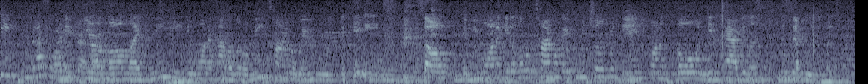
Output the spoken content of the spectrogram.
key. And Vanessa, why do you If dry you're a mom like me, you want to have a little me time away from the kiddies. So if you want to get a little time away from your children and you want to go and get fabulous, this is definitely the place for you.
